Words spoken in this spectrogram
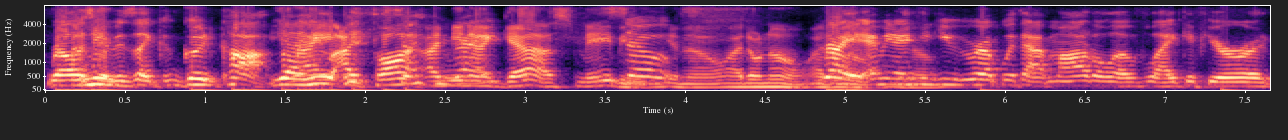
relative I mean, is like a good cop. Yeah, right? I thought. I mean, right? I guess maybe. So, you know, I don't know. I don't right. Know, I mean, I know. think you grew up with that model of like if you're a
